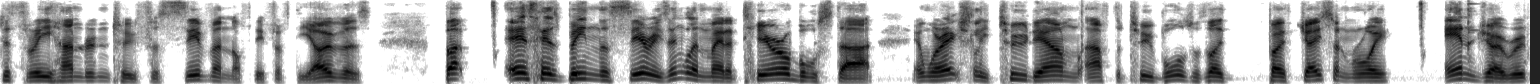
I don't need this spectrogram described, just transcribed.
to 302 for seven off their 50 overs. But as has been the series, England made a terrible start, and were actually two down after two balls with both Jason Roy and Joe Root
